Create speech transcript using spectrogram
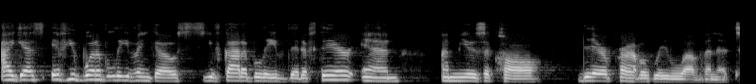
I guess if you want to believe in ghosts, you've got to believe that if they're in a music hall, they're probably loving it.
